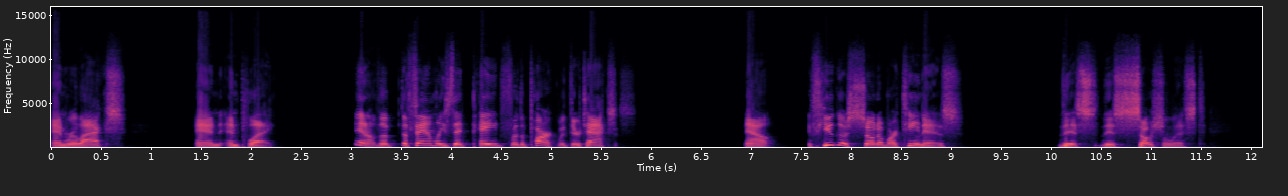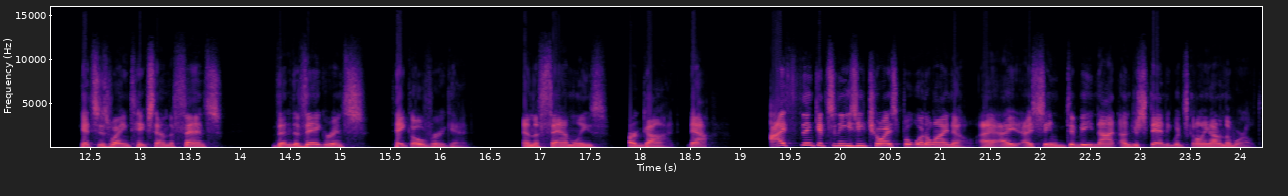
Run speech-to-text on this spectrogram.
and relax and, and play. You know, the, the families that paid for the park with their taxes. Now, if Hugo Soto Martinez, this, this socialist, gets his way and takes down the fence, then the vagrants take over again and the families are gone. Now, I think it's an easy choice, but what do I know? I, I, I seem to be not understanding what's going on in the world.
